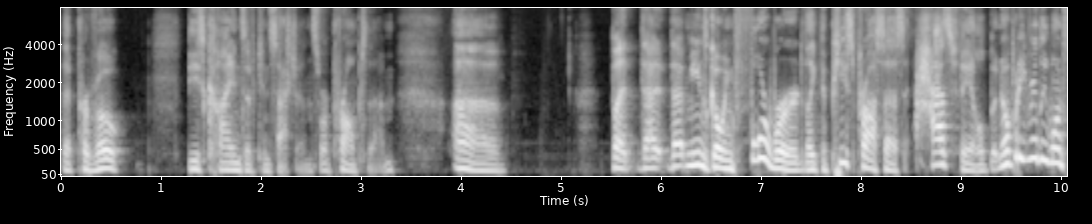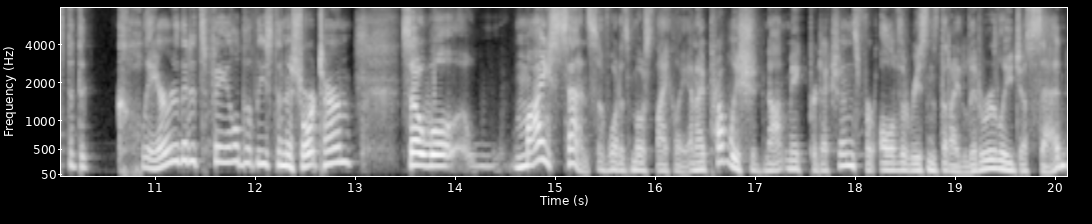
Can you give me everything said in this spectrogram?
that provoke these kinds of concessions or prompt them. Uh, but that that means going forward, like the peace process has failed, but nobody really wants to declare that it's failed, at least in the short term. So, well, my sense of what is most likely, and I probably should not make predictions for all of the reasons that I literally just said,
